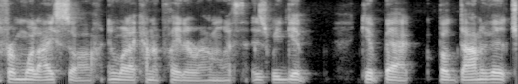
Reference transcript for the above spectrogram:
from what I saw and what I kind of played around with, is we get get back Bogdanovich,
